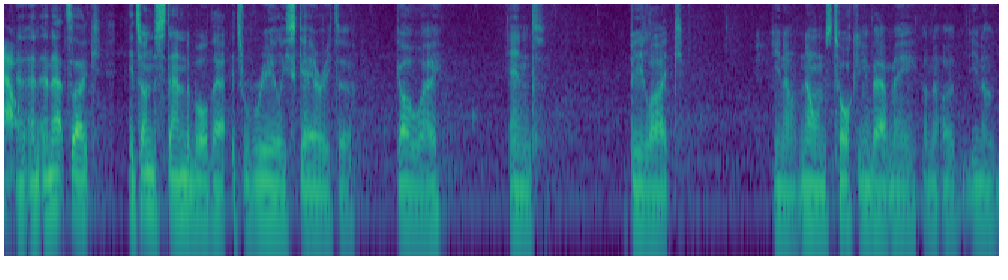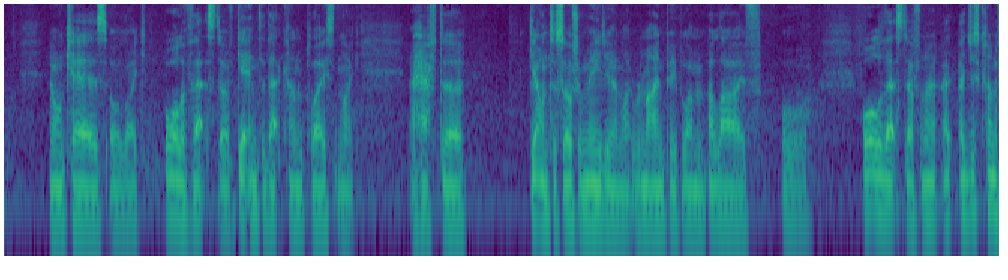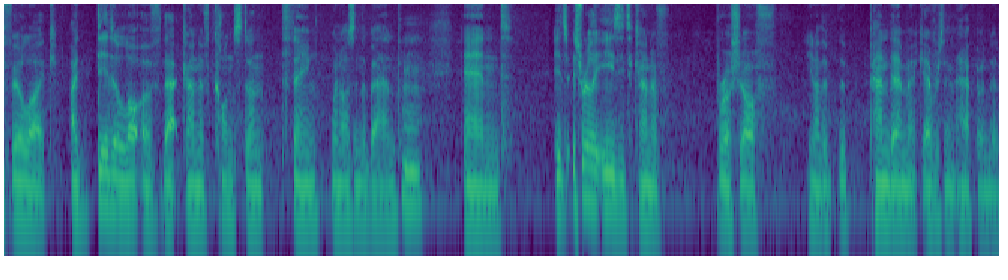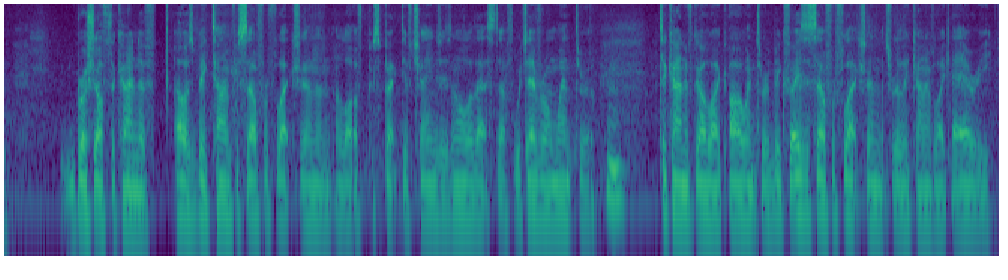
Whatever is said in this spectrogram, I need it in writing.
Out. And and, and that's like it's understandable that it's really scary to go away and be like you know, no one's talking about me, or, or, you know, no one cares, or like all of that stuff. Get into that kind of place, and like, I have to get onto social media and like remind people I'm alive, or all of that stuff. And I, I, I just kind of feel like I did a lot of that kind of constant thing when I was in the band, mm. and it's it's really easy to kind of brush off, you know, the the pandemic, everything that happened, and brush off the kind of oh, it was a big time for self-reflection and a lot of perspective changes and all of that stuff, which everyone went through. Mm. To kind of go like, oh, I went through a big phase of self-reflection. It's really kind of like airy,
